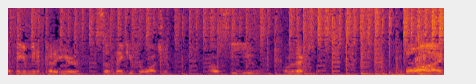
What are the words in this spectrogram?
I think I'm going to cut it here. So thank you for watching. I'll see you on the next one. Goodbye.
